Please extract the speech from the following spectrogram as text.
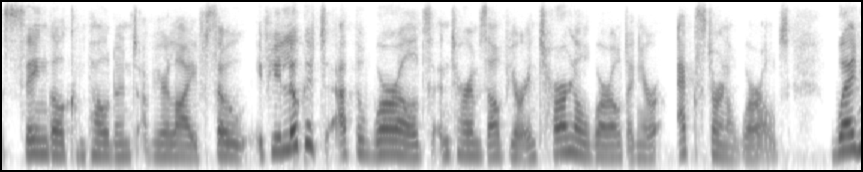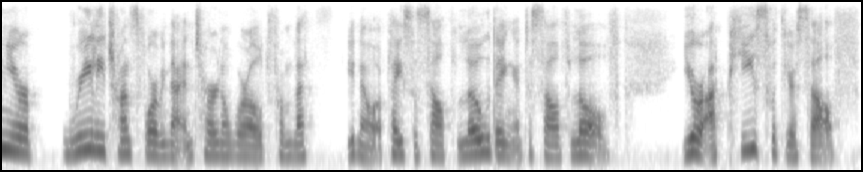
single component of your life. So if you look at, at the world in terms of your internal world and your external world, when you're really transforming that internal world from let's, you know, a place of self-loathing into self-love, you're at peace with yourself.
